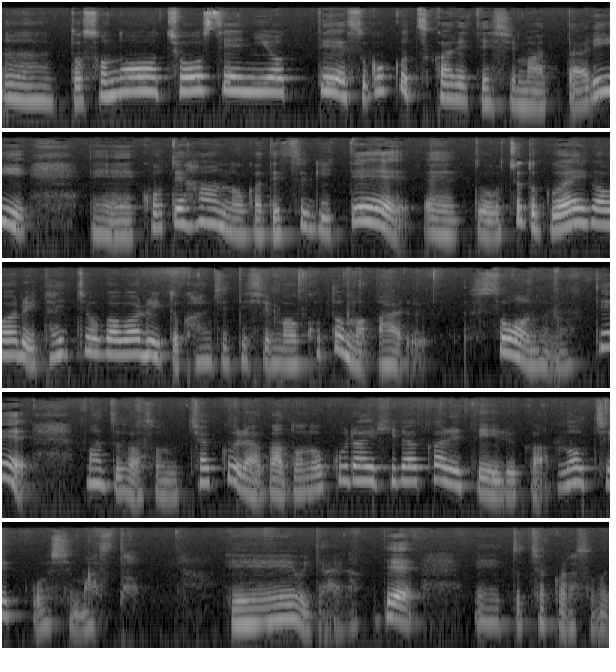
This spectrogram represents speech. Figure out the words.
うんとその調整によってすごく疲れてしまったり、えー、肯定反応が出過ぎて、えーと、ちょっと具合が悪い体調が悪いと感じてしまうこともあるそうなのでまずはそのチャクラがどのくらい開かれているかのチェックをしますと。へえみたいな。で、えーと、チャクラその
